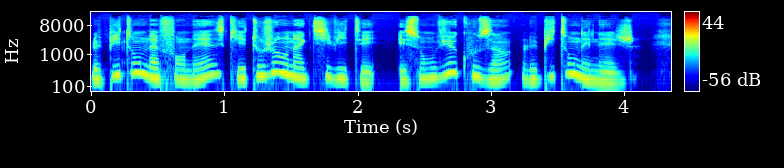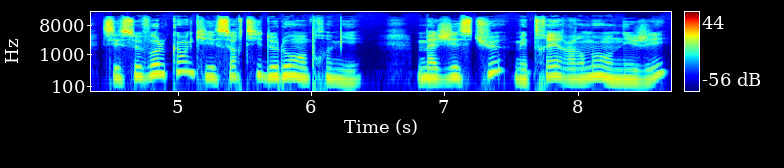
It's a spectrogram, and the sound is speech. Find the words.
le Piton de la Fournaise, qui est toujours en activité, et son vieux cousin, le Piton des Neiges. C'est ce volcan qui est sorti de l'eau en premier. Majestueux, mais très rarement enneigé,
